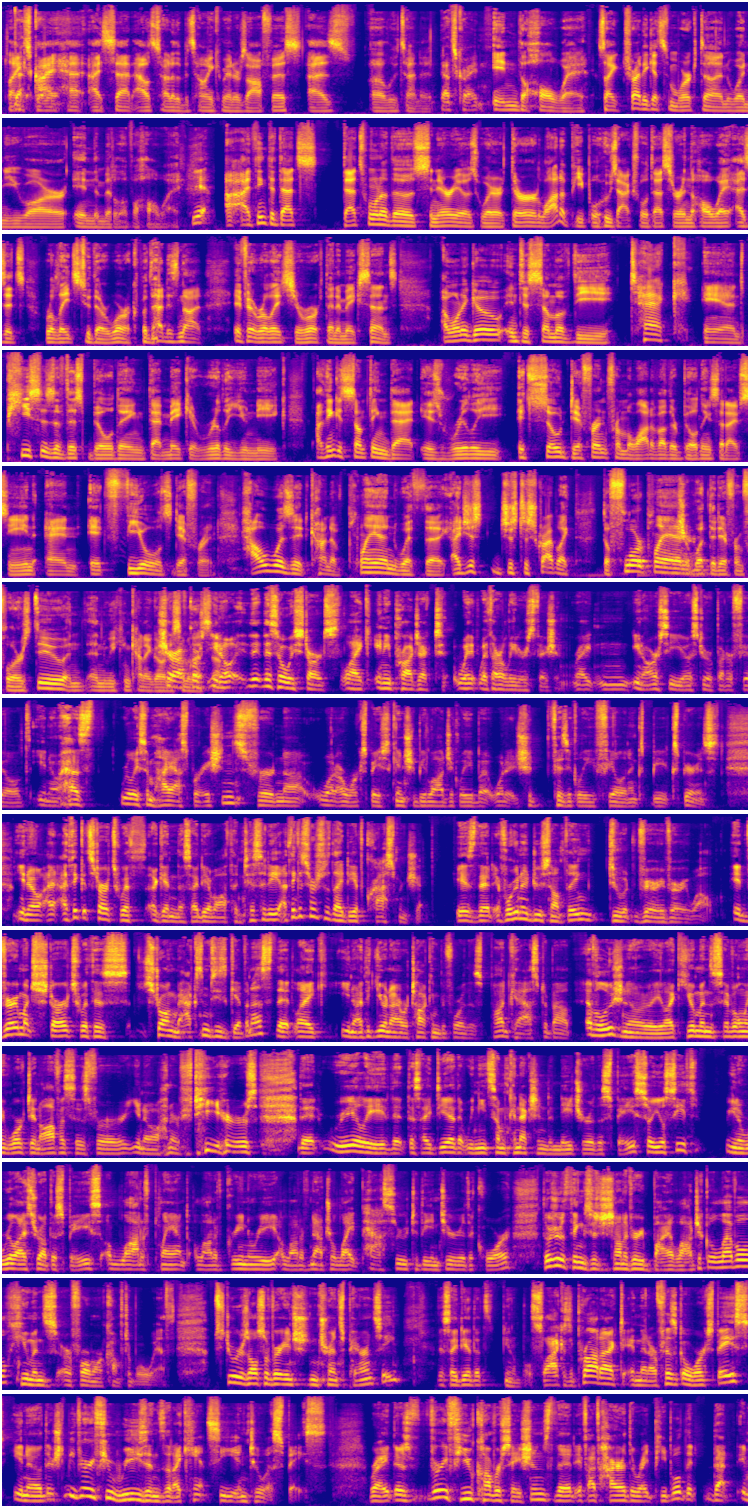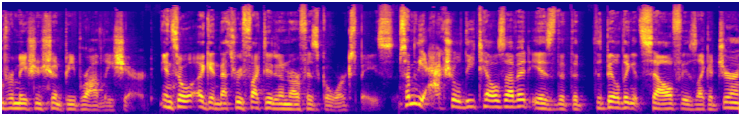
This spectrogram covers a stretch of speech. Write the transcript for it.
Like I had, I sat outside of the battalion commander's office as a lieutenant. That's great. In the hallway. It's like try to get some work done when you are in the middle of a hallway. Yeah. I, I think that that's that's one of those scenarios where there are a lot of people whose actual desks are in the hallway as it relates to their work, but that is not if it relates to your work, then it makes sense. I want to go into some of the tech and pieces of this building that make it really unique. I think it's something that is really it's so different from a lot of other buildings that I've seen and it feels different. How was it kind of planned with the I just just describe like the floor plan, sure. what the different floors do and and we can kind of go sure, into some of course, you know, this always starts like any project with, with our leader's vision, right? And you know, our CEO Stuart Butterfield, you know, has really some high aspirations for not what our workspace again should be logically, but what it should physically feel and ex- be experienced. You know, I, I, think it starts with again this idea of authenticity. I think it starts with the idea of craftsmanship. Is that if we're going to do something, do it very, very well. It very much starts with his strong maxims he's given us. That like you know, I think you and I were talking before this podcast about evolutionarily, like humans have only worked in offices for you know 150 years. That really that this idea that we need some connection to nature of the space. So you'll see you know realize throughout the space a lot of plant a lot of greenery a lot of natural light pass through to the interior of the core. Those are things that just on a very biological level humans are far more comfortable with. Stuart is also very interested in transparency. This idea that you know slack is a product and that our physical workspace you know there should be very few reasons that i can't see into a space right? There's very few conversations that if i've hired the right people that that information shouldn't be broadly shared. And so again that's reflected in our physical workspace. Some of the actual details of it is that the, the building itself is like a journey.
